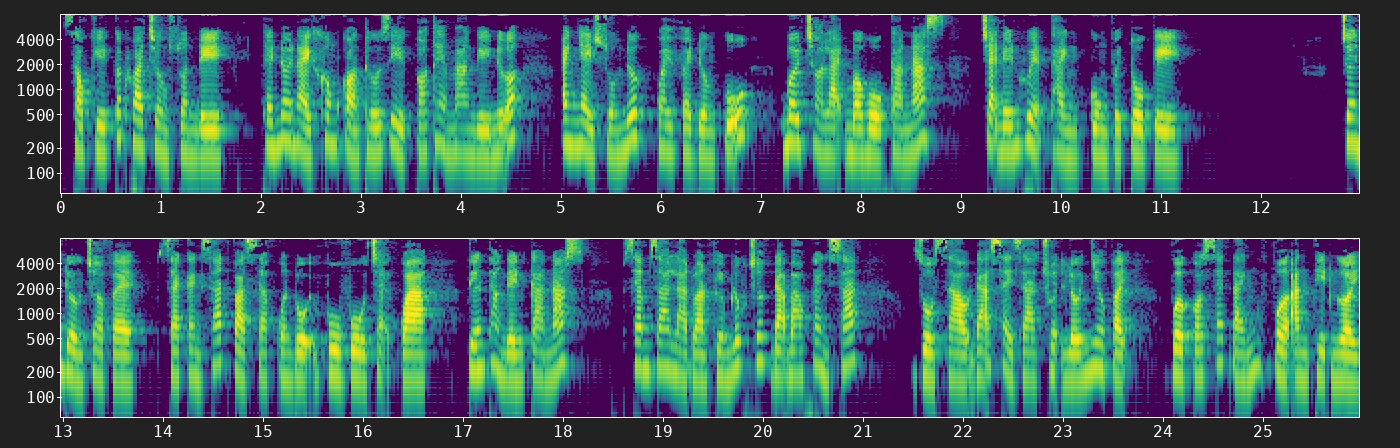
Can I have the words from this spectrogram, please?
Sau khi cất hoa trường xuân đi, thấy nơi này không còn thứ gì có thể mang đi nữa, anh nhảy xuống nước quay về đường cũ, bơi trở lại bờ hồ Canas, chạy đến huyện thành cùng với Tô Kỳ. Trên đường trở về, xe cảnh sát và xe quân đội vù vù chạy qua, tiến thẳng đến Canas. Xem ra là đoàn phim lúc trước đã báo cảnh sát. Dù sao đã xảy ra chuyện lớn như vậy, vừa có xét đánh vừa ăn thịt người,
